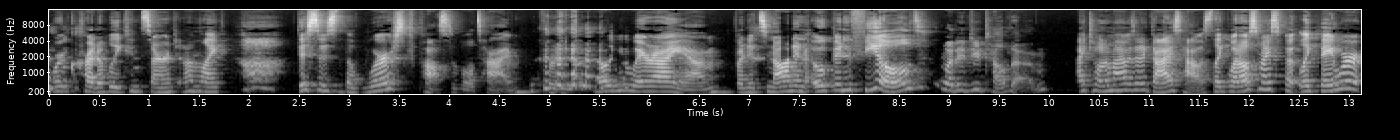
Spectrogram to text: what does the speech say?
We're incredibly concerned." And I'm like, "This is the worst possible time for me to tell you where I am, but it's not an open field." What did you tell them? I told him I was at a guy's house. Like, what else am I supposed? Like, they were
